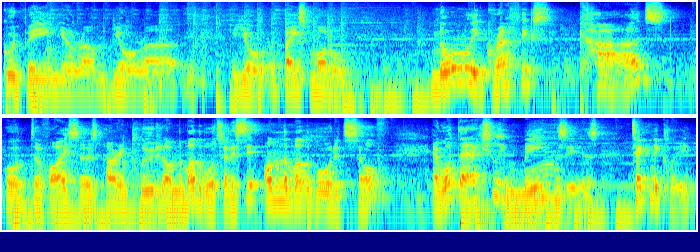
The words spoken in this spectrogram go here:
good being your, um, your, uh, your base model, normally graphics cards or devices are included on the motherboard. So they sit on the motherboard itself. And what that actually means is, technically,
